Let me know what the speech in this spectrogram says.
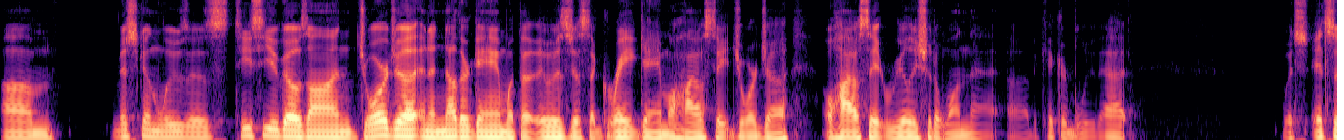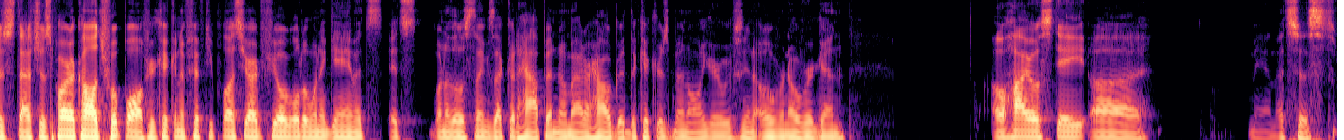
Um, Michigan loses. TCU goes on. Georgia in another game with a. It was just a great game. Ohio State, Georgia. Ohio State really should have won that. Uh, the kicker blew that which it's just that's just part of college football. If you're kicking a 50 plus yard field goal to win a game, it's it's one of those things that could happen no matter how good the kicker's been all year. We've seen it over and over again. Ohio State, uh, man, that's just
